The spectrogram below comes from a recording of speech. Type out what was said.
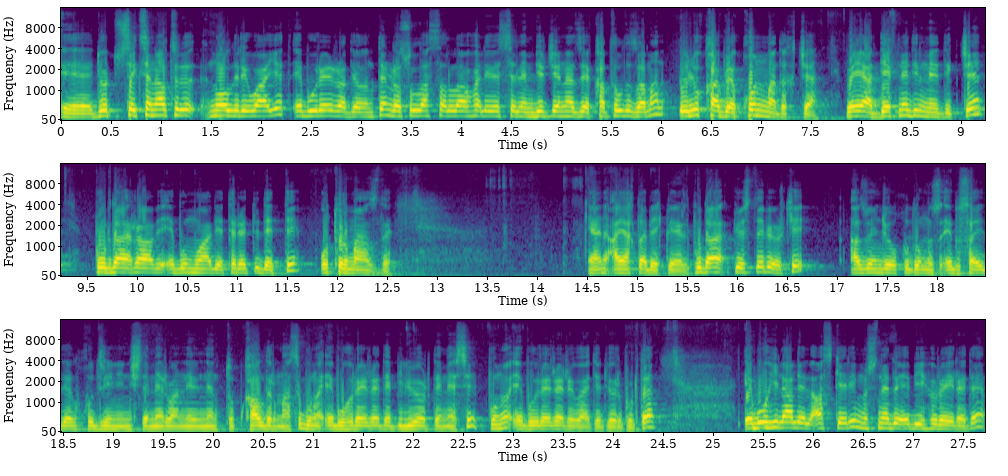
486 ee, nolu rivayet Ebu Hureyre radıyallahu Resulullah sallallahu aleyhi ve sellem bir cenazeye katıldığı zaman ölü kabre konmadıkça veya defnedilmedikçe burada Rabi Ebu Muaviye tereddüt etti, oturmazdı. Yani ayakta beklerdi. Bu da gösteriyor ki az önce okuduğumuz Ebu Said el-Hudri'nin işte Mervan'ın elinden tutup kaldırması, bunu Ebu Hureyre de biliyor demesi, bunu Ebu Hureyre rivayet ediyor burada. Ebu Hilal el-Askeri, Müsned-i Ebi Hureyre'de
